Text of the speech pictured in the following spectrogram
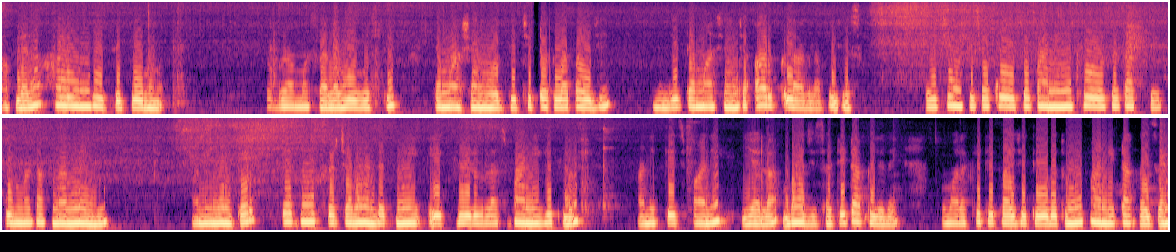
आपल्याला हलवून द्यायचे पूर्ण. सगळा मसाला व्यवस्थित त्या माशांवरती चिटकला पाहिजे. म्हणजे त्या माशांचा अर्क लागला पाहिजे असं. चिंचेच्या कोळचं पाणी मी थोडंसं टाकते. पूर्ण टाकणार नाही आणि नंतर त्याच मिक्सरच्या भांड्यात मी एक दीड ग्लास पाणी घेतलं आणि तेच पाणी याला भाजीसाठी टाकलेलं आहे. तुम्हाला किती पाहिजे तेवढं तुम्ही पाणी टाकायचं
